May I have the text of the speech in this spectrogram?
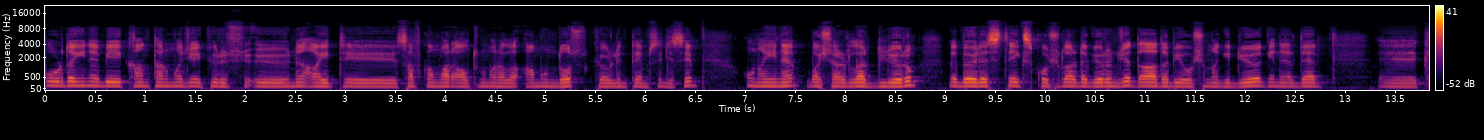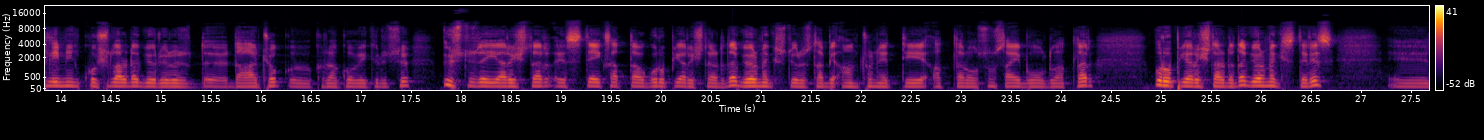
Burada yine bir kantarmacı ekürüsüne ait e, safkan var. 6 numaralı Amundos, Curlin temsilcisi. Ona yine başarılar diliyorum. Ve böyle stakes koşularda görünce daha da bir hoşuma gidiyor. Genelde e, Klim'in koşularda görüyoruz e, daha çok e, Krakow ekürüsü. Üst düzey yarışlar, e, stakes hatta grup yarışlarda da görmek istiyoruz. Tabi antren ettiği atlar olsun, sahibi olduğu atlar. Grup yarışlarda da görmek isteriz. E,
